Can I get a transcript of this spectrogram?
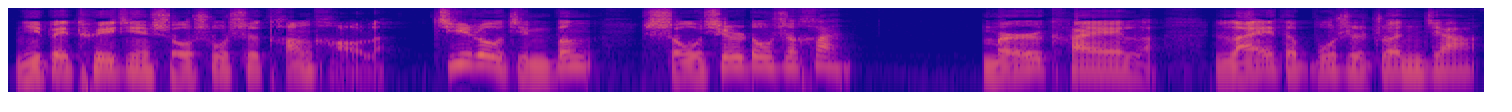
你被推进手术室躺好了，肌肉紧绷，手心都是汗，门开了，来的不是专家，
